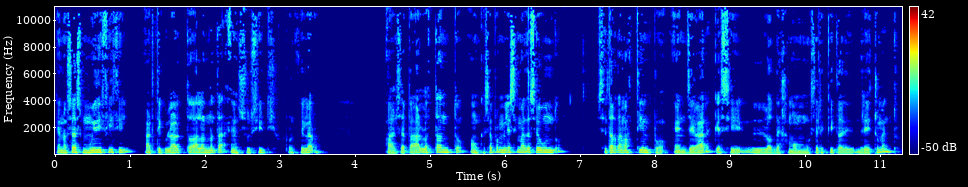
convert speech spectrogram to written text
que nos es muy difícil articular todas las notas en su sitio, porque claro, al separarlos tanto, aunque sea por milésimas de segundo, se tarda más tiempo en llegar que si los dejamos muy cerquita del instrumento.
